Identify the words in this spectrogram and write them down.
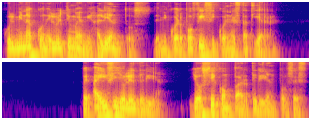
culmina con el último de mis alientos, de mi cuerpo físico en esta tierra. Pues ahí sí yo les diría, yo sí compartiría entonces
